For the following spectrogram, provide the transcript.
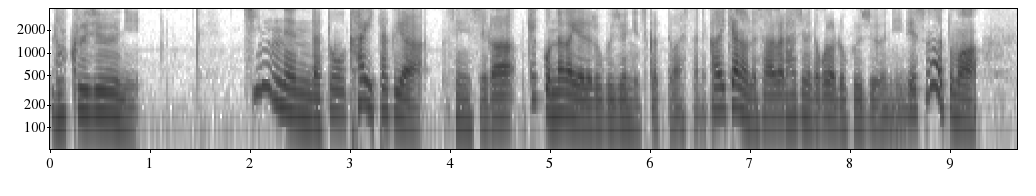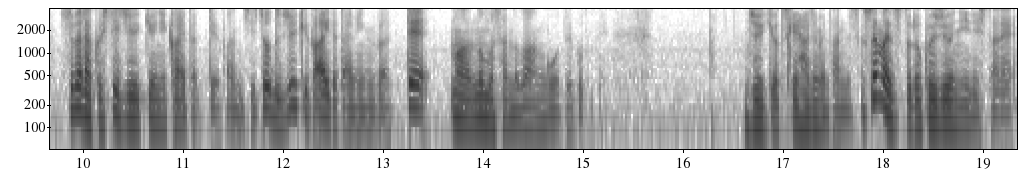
62。近年だと甲斐拓也選手が結構長い間62使ってましたね。甲斐キャノンで下がり始めた頃は62で、その後まあ、しばらくして19に変えたっていう感じ。ちょうど19が空いたタイミングがあって、まあ、ノムさんの番号ということで、19をつけ始めたんですけど、それまでずっと62でしたね。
